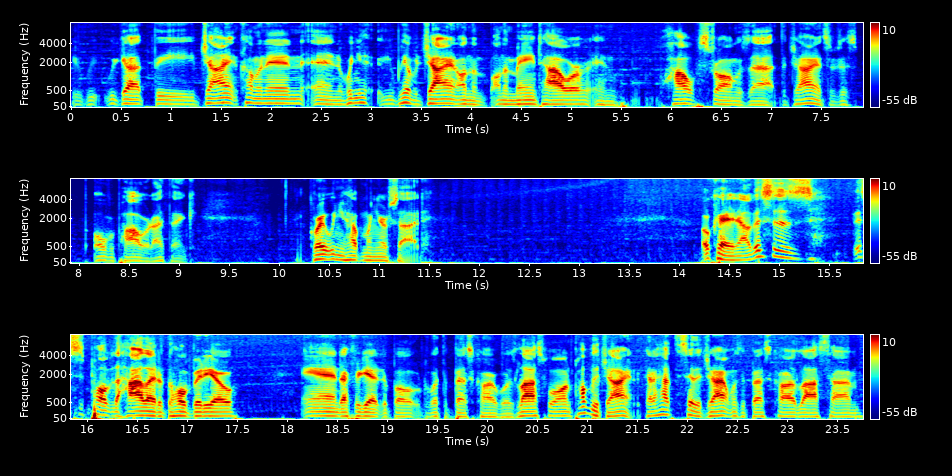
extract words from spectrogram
we, we got the giant coming in and when you we have a giant on the on the main tower and how strong is that? The giants are just overpowered I think. Great when you have them on your side. Okay now this is this is probably the highlight of the whole video and I forget about what the best card was. Last one probably the giant. Gotta have to say the giant was the best card last time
